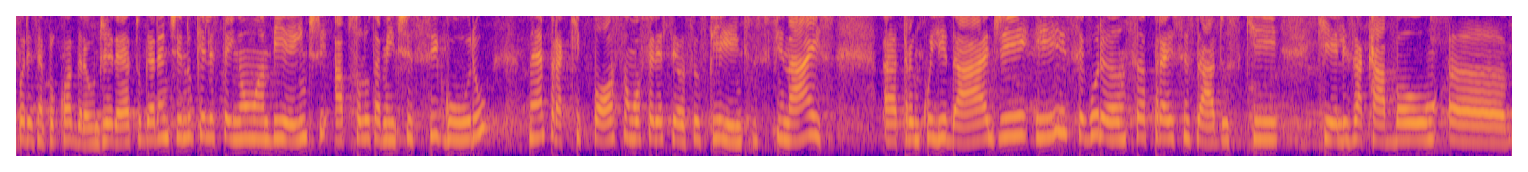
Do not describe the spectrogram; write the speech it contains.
por exemplo, com a Grão Direto, garantindo que eles tenham um ambiente absolutamente seguro, né, para que possam oferecer aos seus clientes finais a tranquilidade e segurança para esses dados que, que eles acabam uh,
